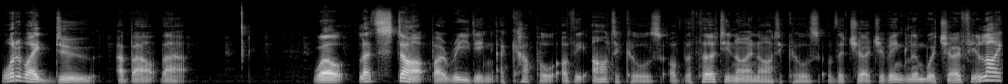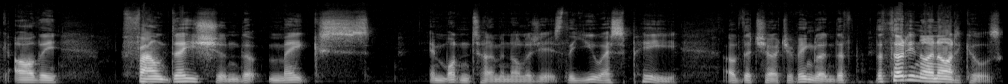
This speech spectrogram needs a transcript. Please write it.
what do i do about that well let's start by reading a couple of the articles of the 39 articles of the church of england which are if you like are the foundation that makes in modern terminology it's the usp of the Church of England. The, the 39 articles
